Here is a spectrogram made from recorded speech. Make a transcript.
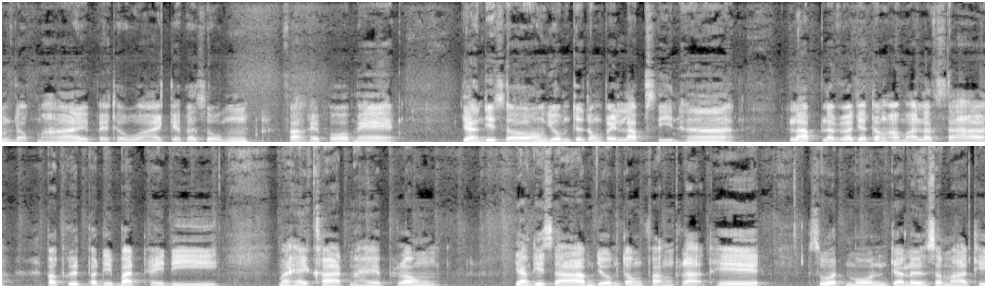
ำดอกไม้ไปถวายแก่พระสงฆ์ฝากให้พ่อแม่ อย่างที่สองโยมจะต้องไปรับศีลห้ารับแล้วก็จะต้องเอามารักษา ประพฤติปฏิบัติให้ดี ไม่ให้ขาดไม่ให้พร่อง อย่างที่สามโยมต้องฟังพระเทศ สวดมนต์เจริญสมาธิ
